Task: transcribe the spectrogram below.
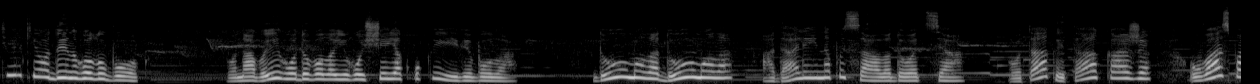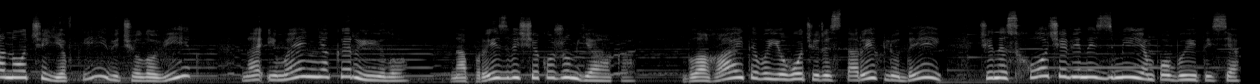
тільки один голубок. Вона вигодувала його ще як у Києві була. Думала, думала, а далі й написала до отця. Отак і так, каже, у вас, паноче, є в Києві чоловік на імення Кирило, на прізвище Кожум'яка. Благайте ви його через старих людей, чи не схоче він із Змієм побитися,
